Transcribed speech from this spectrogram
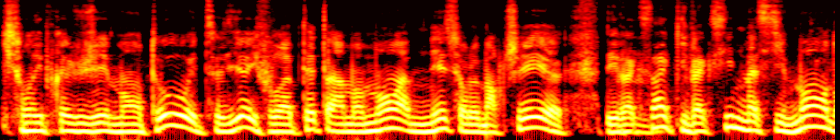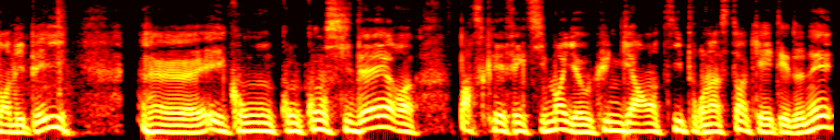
qui sont des préjugés mentaux et de se dire il faudrait peut-être à un moment amener sur le marché euh, des vaccins qui vaccinent massivement dans des pays euh, et qu'on considère parce qu'effectivement il n'y a aucune garantie pour l'instant qui a été donnée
